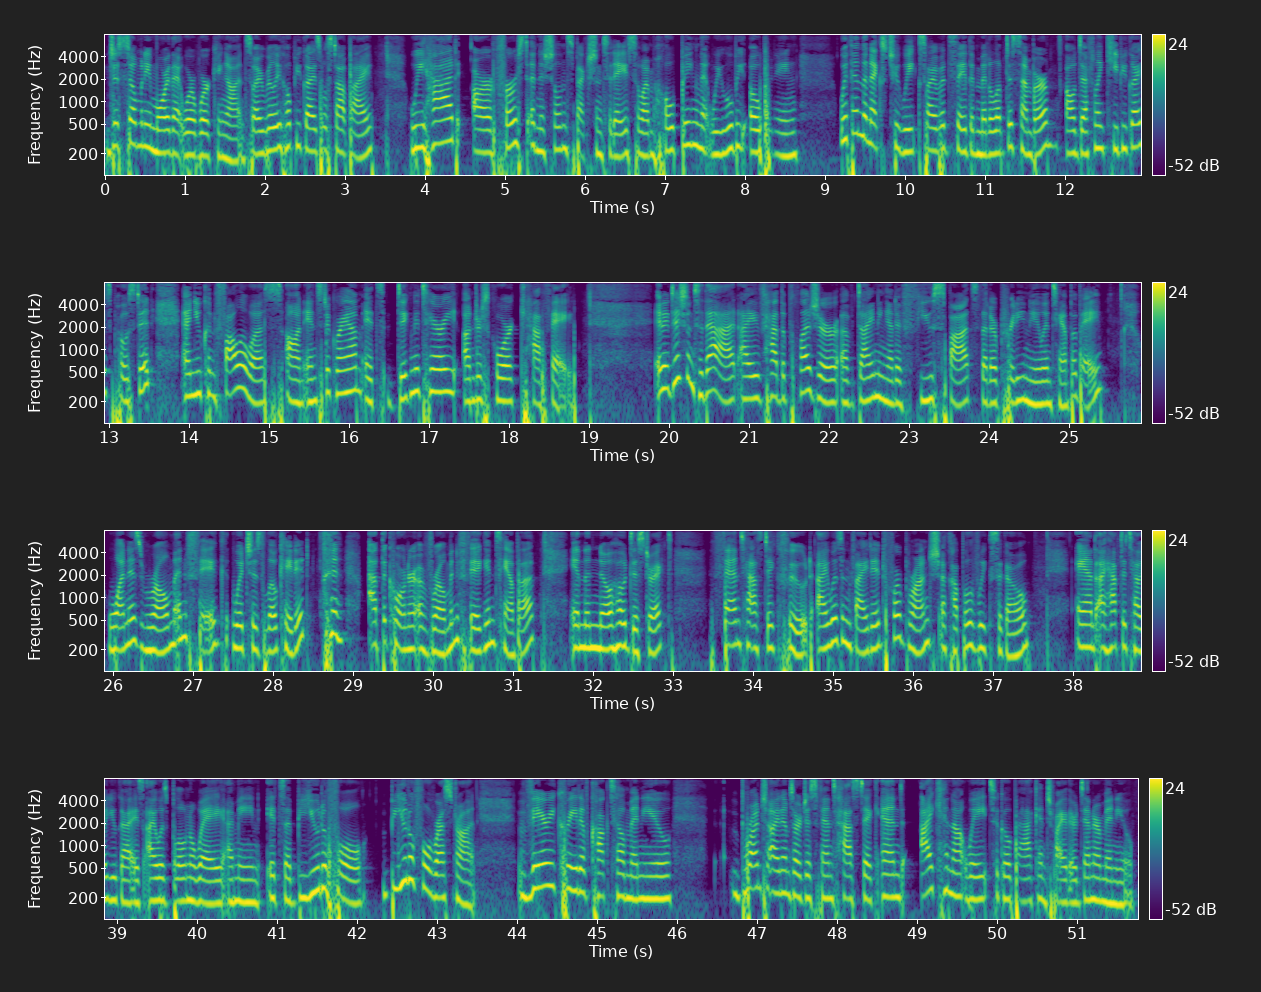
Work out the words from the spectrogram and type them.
just so many more that we're working on. So I really hope you guys will stop by. We had our first initial inspection today, so I'm hoping that we will be opening within the next two weeks. So I would say the middle of December. I'll definitely keep you guys posted. And you can follow us on Instagram. It's dignitary underscore cafe. In addition to that, I've had the pleasure of dining at a few spots that are pretty new in Tampa Bay. One is Rome and Fig, which is located at the corner of Rome and Fig in Tampa in the NoHo district fantastic food. I was invited for brunch a couple of weeks ago, and I have to tell you guys, I was blown away. I mean, it's a beautiful, beautiful restaurant, very creative cocktail menu. Brunch items are just fantastic, and I cannot wait to go back and try their dinner menu.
